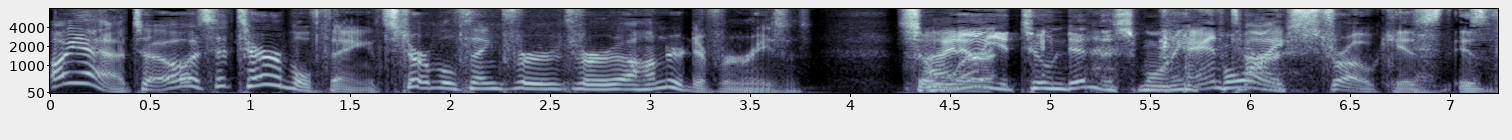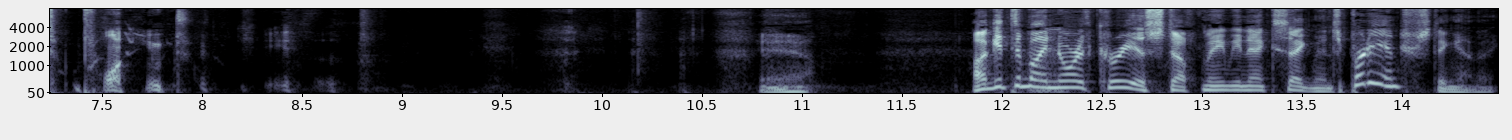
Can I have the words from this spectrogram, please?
Oh yeah, it's a, oh it's a terrible thing. It's a terrible thing for for a hundred different reasons. So I know you tuned in this morning. anti-stroke is is the point. Yeah. I'll get to my North Korea stuff maybe next segment. It's pretty interesting, I think.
